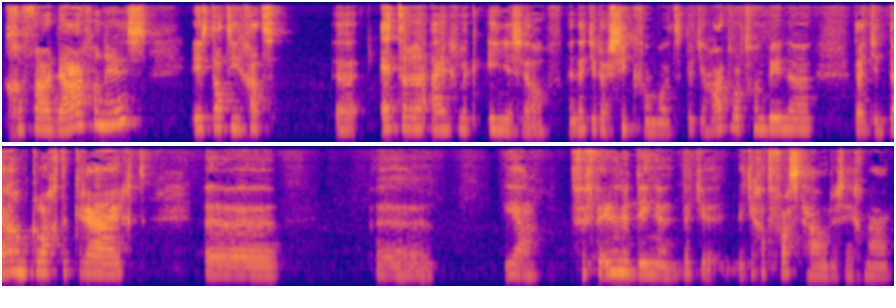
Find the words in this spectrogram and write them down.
Gevaar daarvan is, is dat hij gaat uh, etteren eigenlijk in jezelf. En dat je daar ziek van wordt. Dat je hard wordt van binnen, dat je darmklachten krijgt. Uh, uh, ja, vervelende dingen. Dat je, dat je gaat vasthouden, zeg maar.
